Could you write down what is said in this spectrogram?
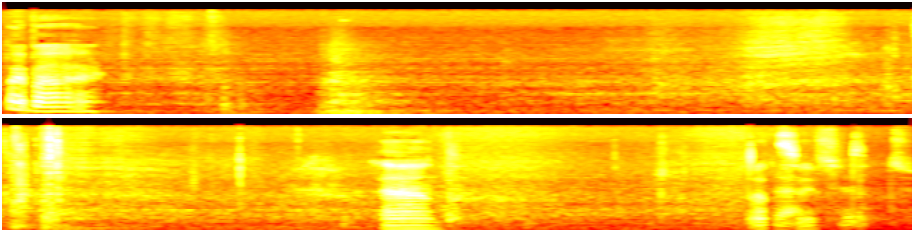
Bye bye. And that's, That's it. it.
